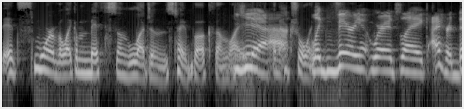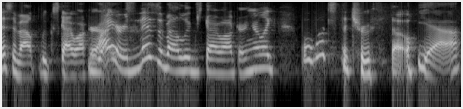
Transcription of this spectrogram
it's more of a like a myths and legends type book than like yeah, an actual like, like very where it's like I heard this about Luke Skywalker. I heard this about Luke Skywalker, and you're like, well, what's the truth though? yeah. And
